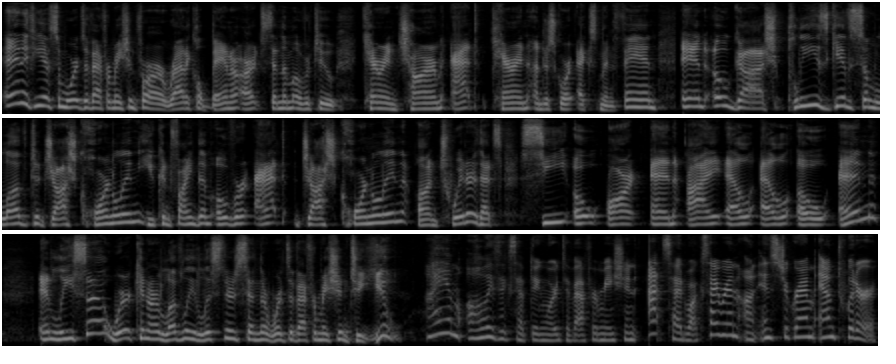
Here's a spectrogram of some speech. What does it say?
And if you have some words of affirmation for our radical banner art, send them over to Karen Charm at Karen underscore X Men fan. And oh gosh, please give some love to Josh Cornillon. You can find them over at Josh Cornillon on Twitter. That's C O R N I L L O N. And Lisa, where can our lovely listeners send their words of affirmation to you? I am always accepting words of affirmation at Sidewalk Siren on Instagram and Twitter.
